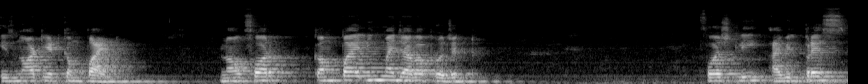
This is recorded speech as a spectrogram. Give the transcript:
is not yet compiled. Now for compiling my java project firstly i will press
